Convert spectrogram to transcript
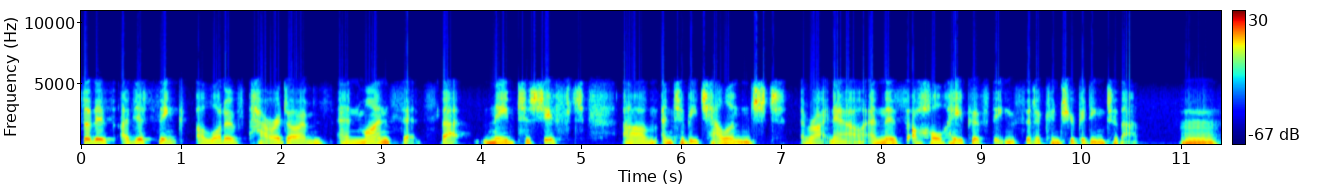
So there's, I just think, a lot of paradigms and mindsets that need to shift um, and to be challenged right now. And there's a whole heap of things that are contributing to that. Mm.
